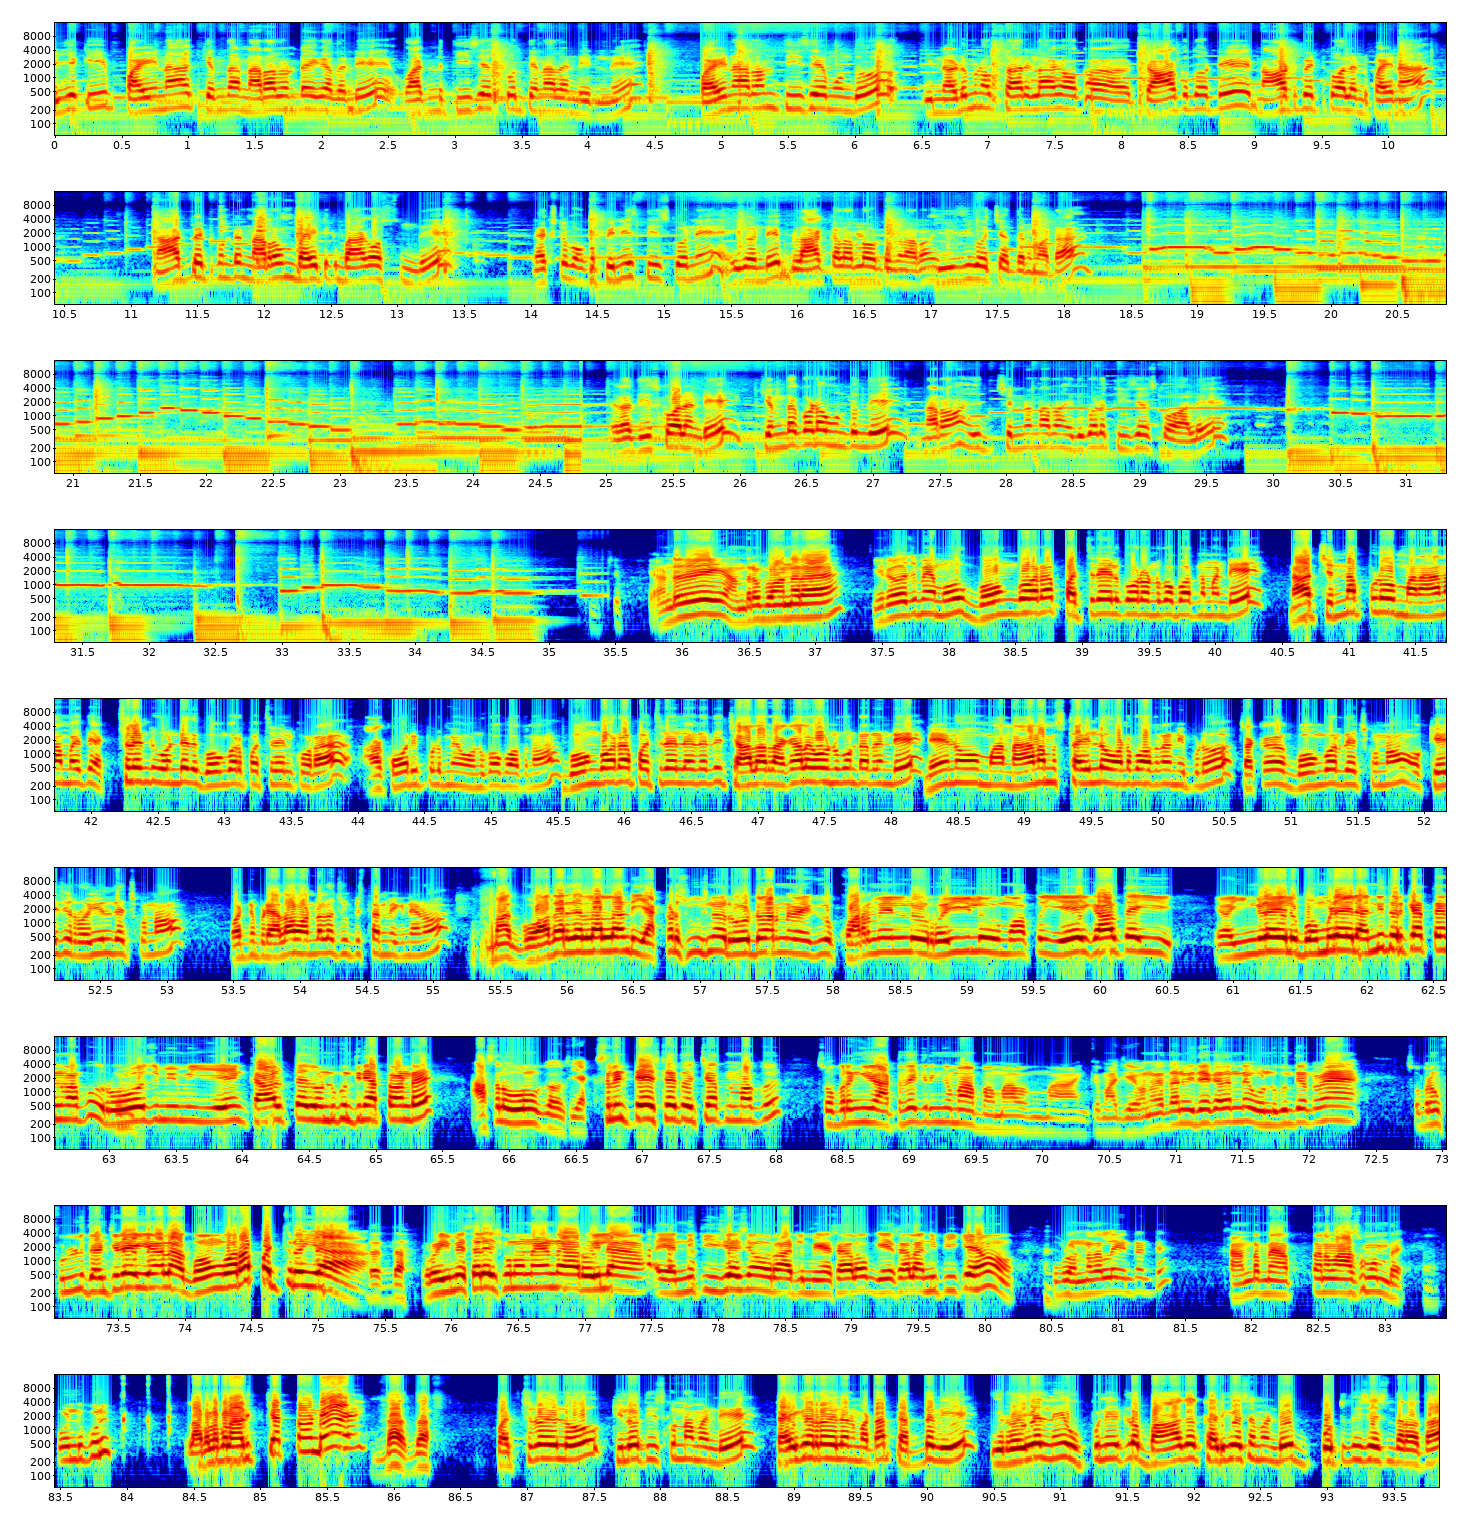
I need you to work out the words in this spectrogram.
రొయ్యకి పైన కింద నరాలు ఉంటాయి కదండి వాటిని తీసేసుకొని తినాలండి వీటిని. పైనరం తీసే ముందు ఈ నడుమును ఒకసారి ఇలాగా ఒక చాకుతోటి నాటు పెట్టుకోవాలండి పైన. నాటు పెట్టుకుంటే నరం బయటికి బాగా వస్తుంది. నెక్స్ట్ ఒక ఫినిష్ తీసుకొని ఇగోండి బ్లాక్ కలర్లో ఉంటుంది నరం ఈజీగా వచ్చేది అనమాట ఇలా తీసుకోవాలండి. కింద కూడా ఉంటుంది నరం ఇది చిన్న నరం ఇది కూడా తీసేసుకోవాలి. ఏమండి అందరూ బాగున్నారా? ఈరోజు మేము గోంగూర పచ్చిరేలు కూర వండుకోబోతున్నామండి. నా చిన్నప్పుడు మా నాన్నమ్మ అయితే ఎక్సలెంట్గా ఉండేది గోంగూర పచ్చిరేలు కూర. ఆ కూర ఇప్పుడు మేము వండుకోబోతున్నాం. గోంగూర పచ్చిరేలు అనేది చాలా రకాలుగా వండుకుంటారండి. నేను మా నాన్నమ్మ స్టైల్లో వండబోతున్నాను ఇప్పుడు. చక్కగా గోంగూర తెచ్చుకున్నాం ఒక కేజీ రొయ్యలు తెచ్చుకున్నాం. వాటిని ఇప్పుడు ఎలా వండాలో చూపిస్తాను మీకు నేను. మా గోదావరి జిల్లాలో అండి ఎక్కడ చూసినా రోడ్డు వరన ఇగో కొరమేన్లు రొయ్యలు మొత్తం ఏ కాలుతాయి ఇంగిడాయిలు బొమ్మిడాయిలు అన్ని దొరికేస్తాయండి మాకు. రోజు మేము ఏం కాలితే అది వండుకుని తినేస్తామండి. అసలు ఎక్సలెంట్ టేస్ట్ అయితే వచ్చేస్తుంది మాకు. శుభ్రంగా అట్ట దగ్గర ఇంకా మా మా ఇంకా మా జీవన విధానం ఇదే కదండి. వండుకుని తినడమే శుభ్రంగా ఫుల్ దంచడే వేయాలి గోంగూర పచ్చి రొయ్య రొయ్యి మీసాలు వేసుకుని ఉన్నాయండి ఆ రొయ్యల. అవన్నీ తీసేసాం. వాటి మీసాలు గీసాలు అన్ని పీకేసాం. ఇప్పుడు ఉన్నదల్లా ఏంటంటే కండ మెత్తన మాసం ఉంది. వండుకుని లబలబల అడిచేస్తాండి దా దా. పచ్చి రొయ్యలు కిలో తీసుకున్నామండి. టైగర్ రొయ్యలు అనమాట పెద్దవి. ఈ రొయ్యల్ని ఉప్పు నీటిలో బాగా కడిగేసామండి. పొట్టు తీసేసిన తర్వాత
